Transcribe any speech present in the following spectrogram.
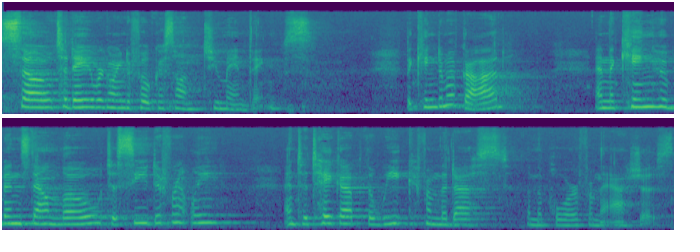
So today we're going to focus on two main things the kingdom of God and the king who bends down low to see differently and to take up the weak from the dust and the poor from the ashes.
